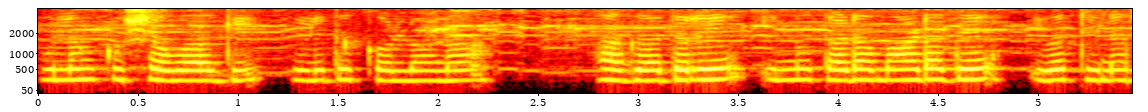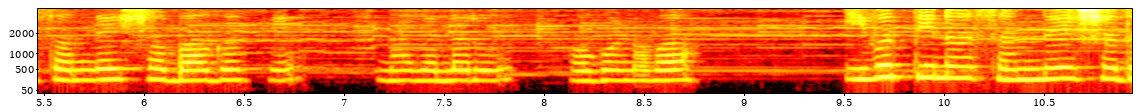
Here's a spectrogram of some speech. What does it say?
ಕೂಲಂಕುಷವಾಗಿ ತಿಳಿದುಕೊಳ್ಳೋಣ. ಹಾಗಾದರೆ ಇನ್ನು ತಡ ಮಾಡದೆ ಇವತ್ತಿನ ಸಂದೇಶ ಭಾಗಕ್ಕೆ ನಾವೆಲ್ಲರೂ ಹೋಗೋಣವಾ? ಇವತ್ತಿನ ಸಂದೇಶದ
